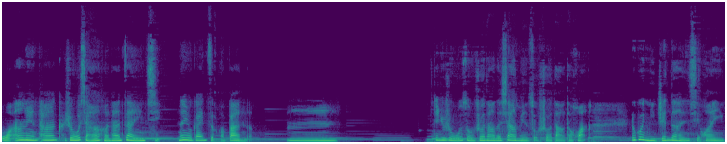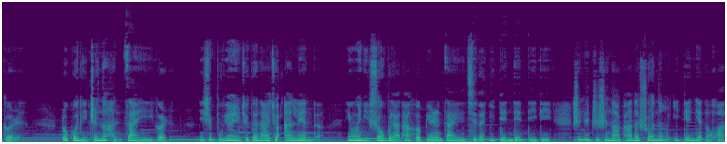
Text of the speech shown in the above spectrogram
我暗恋他，可是我想要和他在一起，那又该怎么办呢？嗯，这就是我所说到的下面所说到的话。如果你真的很喜欢一个人，如果你真的很在意一个人，你是不愿意去跟他去暗恋的，因为你受不了他和别人在一起的一点点滴滴，甚至只是哪怕他说那么一点点的话，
